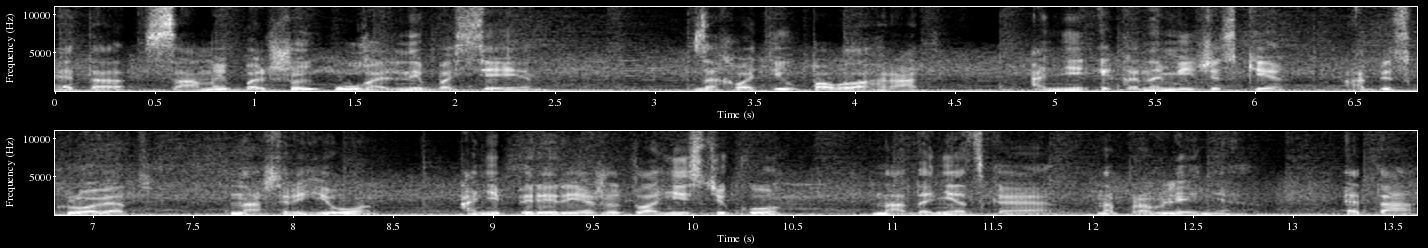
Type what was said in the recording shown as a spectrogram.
это самый большой угольный бассейн. Захватив Павлоград, они экономически обескровят наш регион. Они перережут логистику на Донецкое направление. Это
